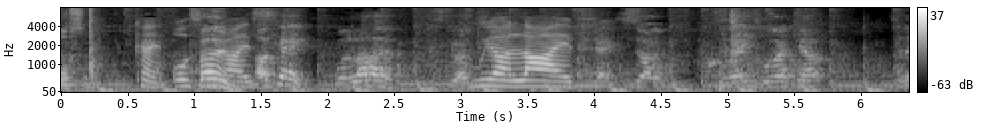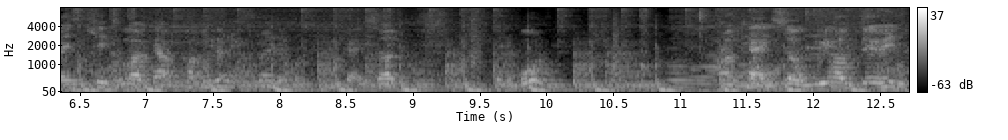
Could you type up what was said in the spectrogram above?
Awesome. Okay, awesome Boom. guys. Okay, we're live. We are live. Okay, so today's workout, today's kids workout. Come, you gonna explain it? Okay, so take the board. Okay, so we are doing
